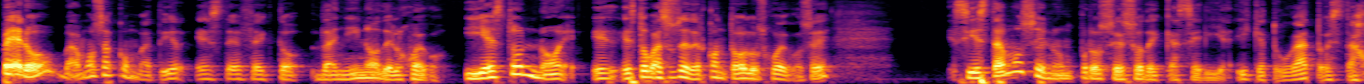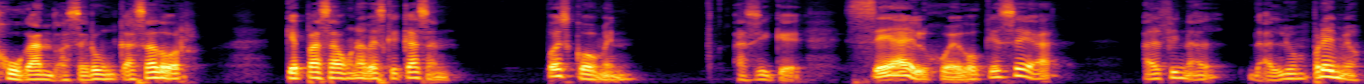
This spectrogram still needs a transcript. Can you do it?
Pero vamos a combatir este efecto dañino del juego. Y esto no, e, esto va a suceder con todos los juegos, ¿eh? Si estamos en un proceso de cacería y que tu gato está jugando a ser un cazador, ¿qué pasa una vez que cazan? Pues comen. Así que sea el juego que sea, al final dale un premio.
